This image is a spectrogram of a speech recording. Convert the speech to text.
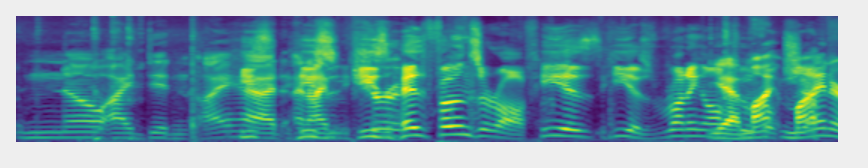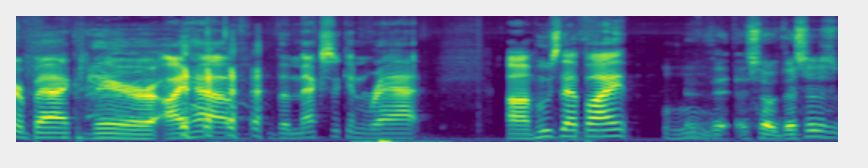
No, I didn't. I He's- had, and he's- I'm his sure. headphones are off. He is he is running off. yeah, to a mine are back there. I have the Mexican Rat. Um, who's that by? Th- so this is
